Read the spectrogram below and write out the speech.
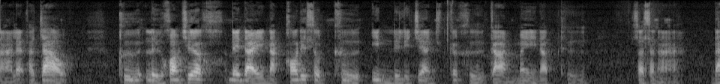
นาและพระเจ้า คือหรือความเชื่อใด ๆ หนักข้อที่สุดคือ in religion ก็คือการไม่นับถือศาสนาใด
